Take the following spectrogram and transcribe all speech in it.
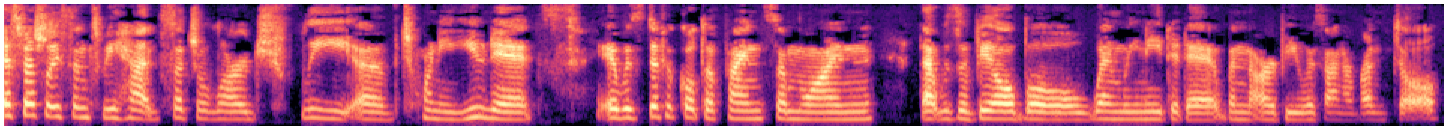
especially since we had such a large fleet of 20 units, it was difficult to find someone that was available when we needed it when the RV was on a rental.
